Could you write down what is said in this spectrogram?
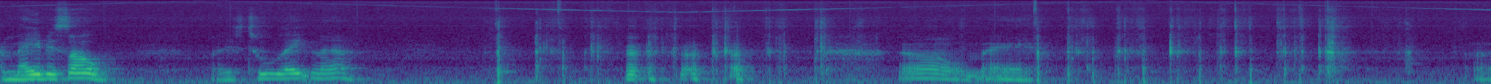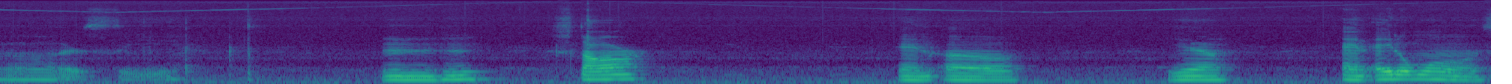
maybe so. But it's too late now. oh man. Uh, let's see. Mm-hmm. Star. And uh yeah. And eight of wands.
